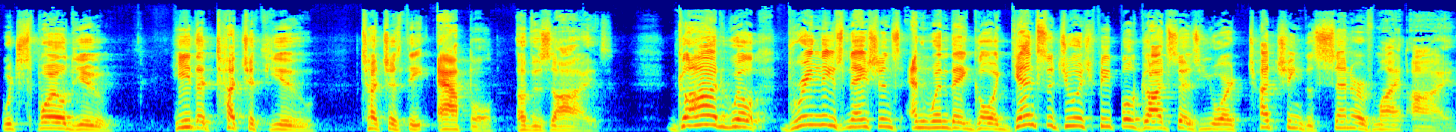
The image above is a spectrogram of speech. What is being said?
which spoiled you. He that toucheth you toucheth the apple of his eyes. God will bring these nations, and when they go against the Jewish people, God says, You are touching the center of my eye.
